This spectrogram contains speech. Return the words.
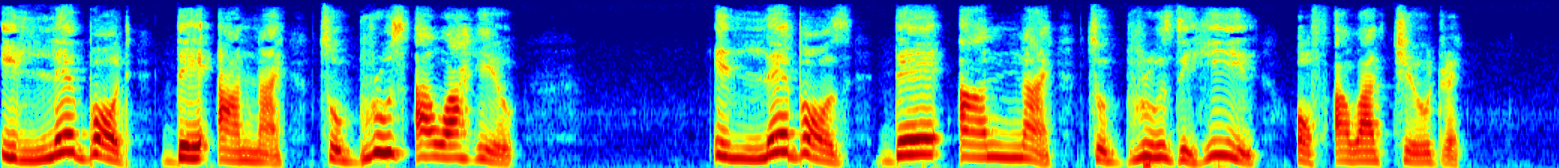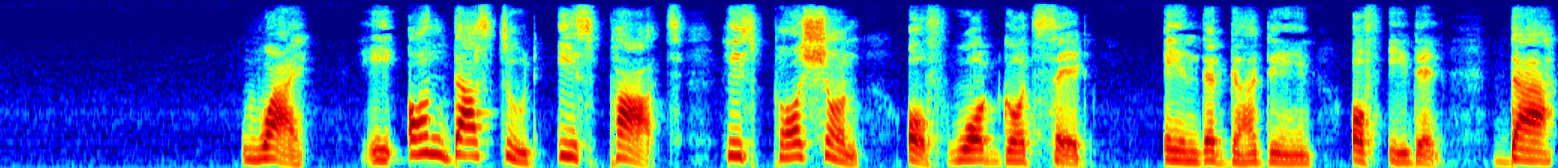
He labored day and night to bruise our heel. He labors day and night to bruise the heel of our children. Why? He understood his part, his portion of what God said in the Garden of Eden that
